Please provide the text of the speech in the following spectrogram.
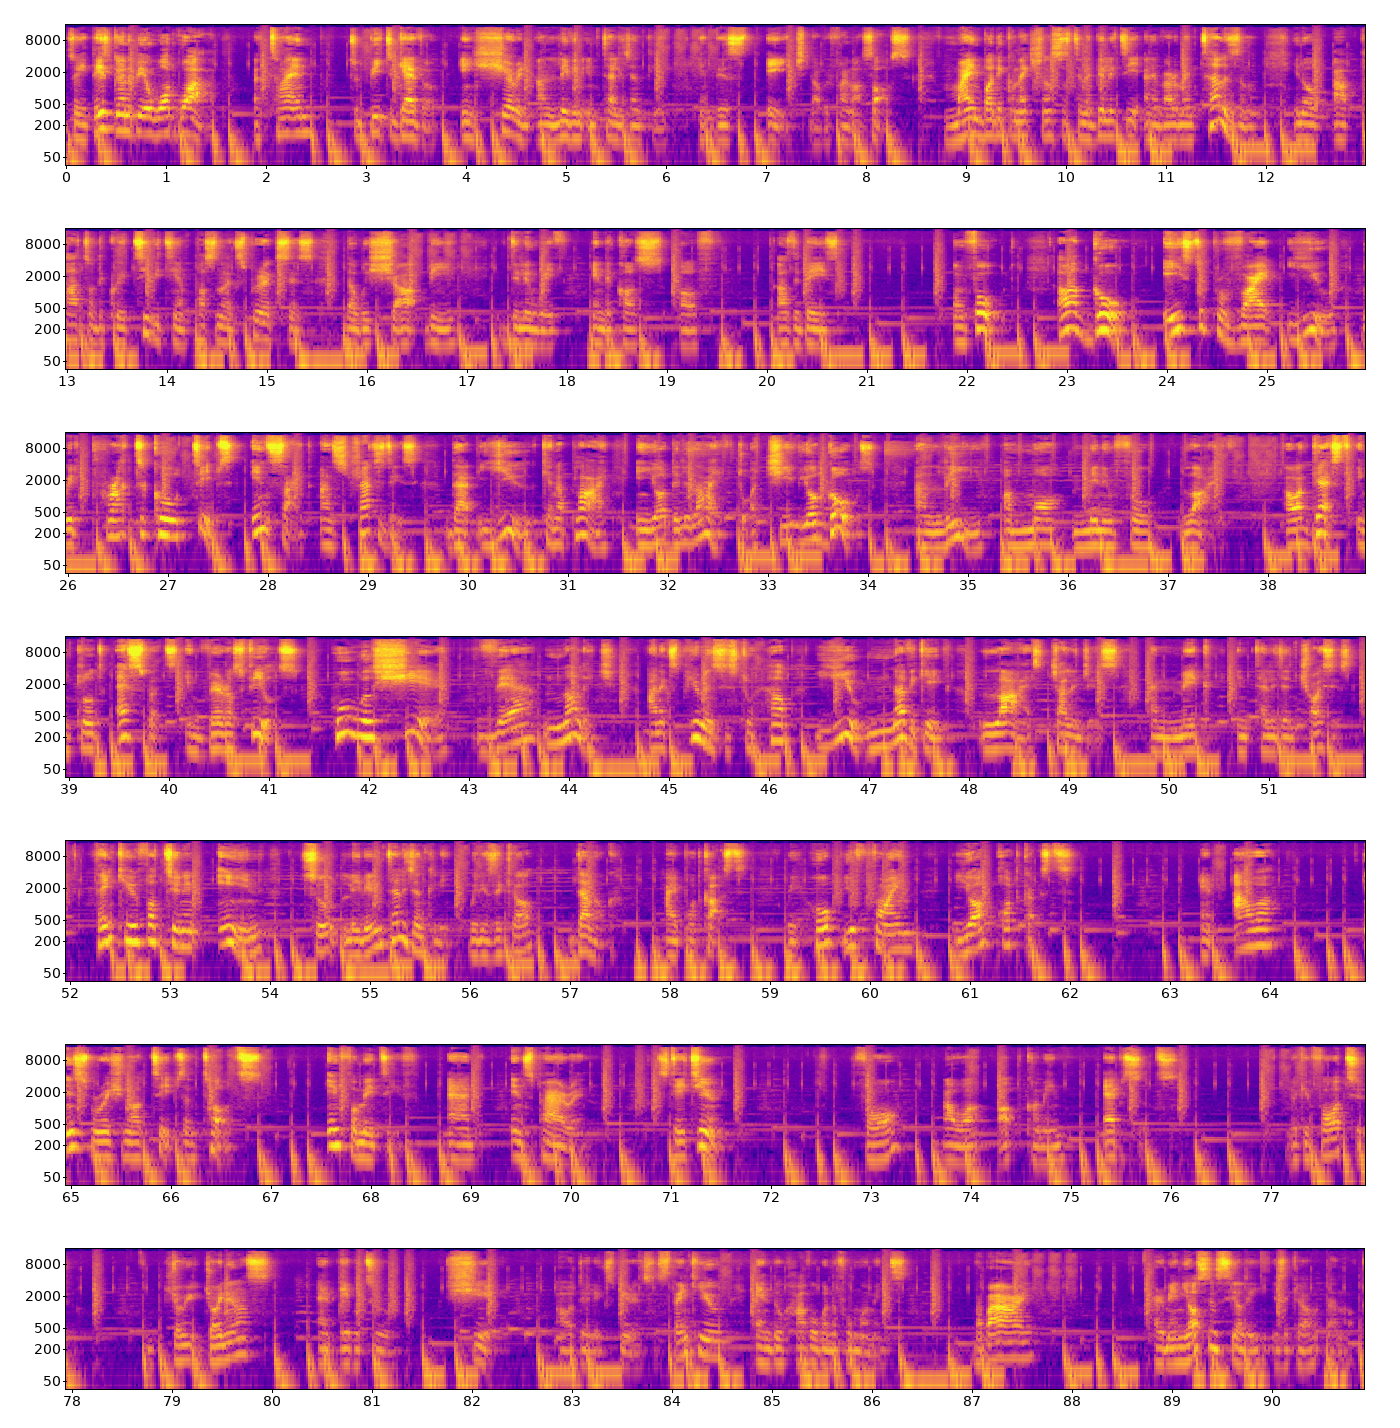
So it is going to be a worthwhile, a time to be together in sharing and living intelligently in this age that we find ourselves. Mind body connection, sustainability, and environmentalism, you know, are part of the creativity and personal experiences that we shall be dealing with in the course of as the days unfold. Our goal is to provide you with practical tips, insight, and strategies that you can apply in your daily life to achieve your goals and live a more meaningful life. Our guests include experts in various fields who will share their knowledge and experiences to help you navigate life's challenges and make intelligent choices. Thank you for tuning in to Living Intelligently with Ezekiel Danok, I podcast. We hope you find your podcasts and our inspirational tips and thoughts informative and inspiring. Stay tuned for our upcoming episodes. Looking forward to jo- joining us and able to share our daily experiences. Thank you and do have a wonderful moment. Bye bye. I remain yours sincerely, Ezekiel Daniel.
